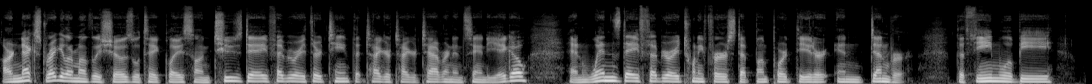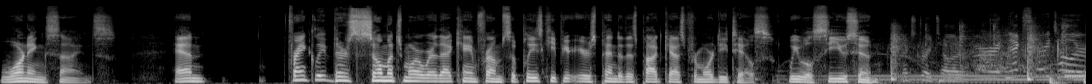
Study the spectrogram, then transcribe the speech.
Our next regular monthly shows will take place on Tuesday, February 13th at Tiger Tiger Tavern in San Diego, and Wednesday, February 21st at Buntport Theater in Denver. The theme will be warning signs. And frankly, there's so much more where that came from, so please keep your ears pinned to this podcast for more details. We will see you soon. Next storyteller. All right, next storyteller.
